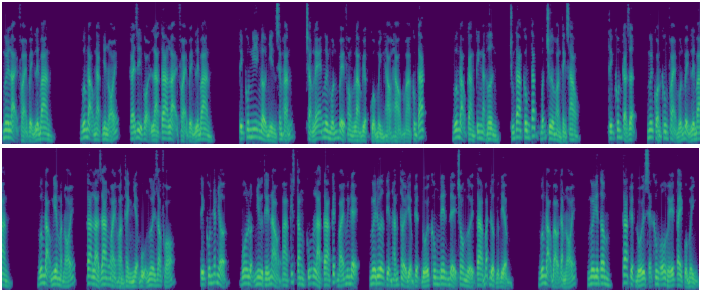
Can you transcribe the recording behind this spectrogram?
ngươi lại phải bệnh lên ban vương đạo ngạc nhiên nói, cái gì gọi là ta lại phải bệnh lên ban? Tịnh Côn nghi ngờ nhìn xem hắn, chẳng lẽ ngươi muốn về phòng làm việc của mình hảo hảo mà công tác? Vương đạo càng kinh ngạc hơn, chúng ta công tác vẫn chưa hoàn thành sao? Tịnh Côn cả giận, ngươi còn không phải muốn bệnh lên ban. Vương đạo nghiêm mặt nói, ta là ra ngoài hoàn thành nhiệm vụ ngươi giao phó. Tịnh Côn nhắc nhở, vô luận như thế nào, pakistan cũng là ta kết bái huynh đệ, ngươi đưa tiện hắn thời điểm tuyệt đối không nên để cho người ta bắt được được điểm. Vương đạo bảo đảm nói, ngươi yên tâm, ta tuyệt đối sẽ không ô huế tay của mình.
